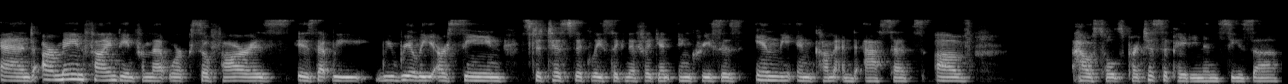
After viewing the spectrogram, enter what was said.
And our main finding from that work so far is, is that we, we really are seeing statistically significant increases in the income and assets of households participating in SISA.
